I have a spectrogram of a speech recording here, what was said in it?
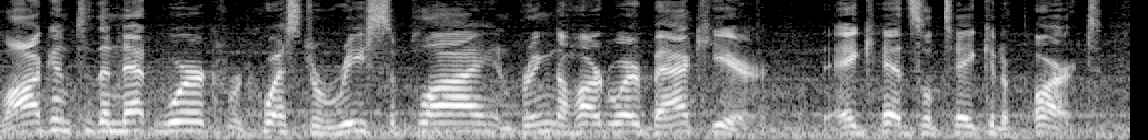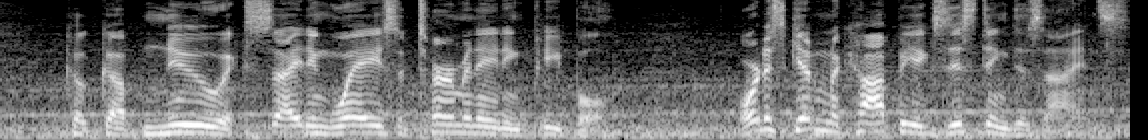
Log into the network, request a resupply, and bring the hardware back here. The eggheads will take it apart. Cook up new, exciting ways of terminating people. Or just get them to copy existing designs.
